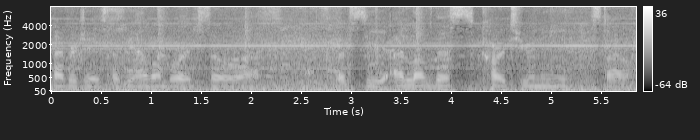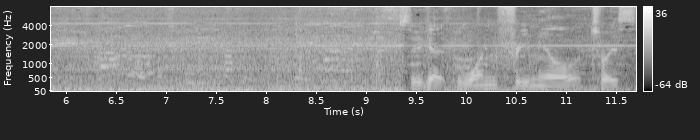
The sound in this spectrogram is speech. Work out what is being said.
beverages that we have on board. So uh, let's see, I love this cartoony style. So you get one free meal choice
